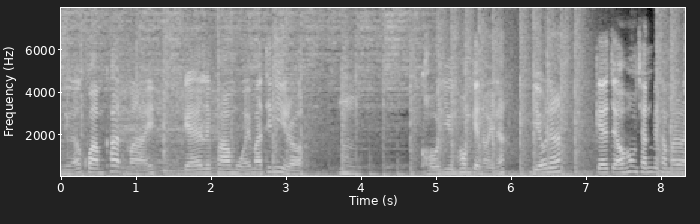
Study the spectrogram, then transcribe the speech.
เหนือความคาดหมาย แกเลยพาหมวยมาที่นี่เหรอ อืม ขอยืมห้องแกหน่อยนะ เดี๋ยวนะ แกจะเอาห้องฉันไปทำอะไร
